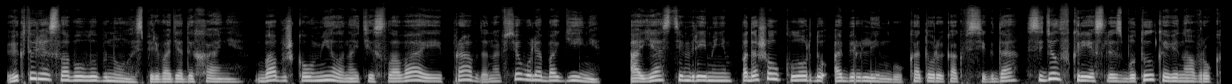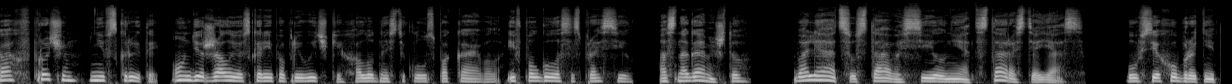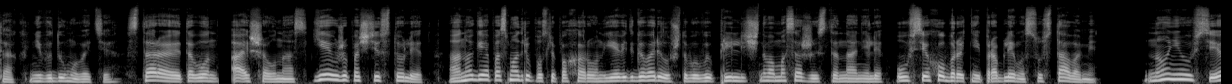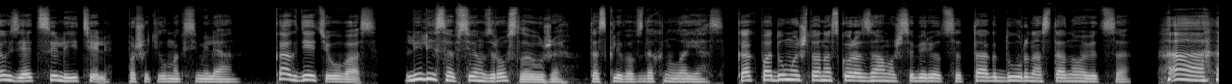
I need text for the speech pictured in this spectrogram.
Виктория слабо улыбнулась, переводя дыхание. Бабушка умела найти слова, и правда, на все воля богини. А я с тем временем подошел к лорду Аберлингу, который, как всегда, сидел в кресле с бутылкой вина в руках, впрочем, не вскрытой. Он держал ее скорее по привычке, холодное стекло успокаивало, и в полголоса спросил, «А с ногами что?» «Болят суставы, сил нет, старость аяс». «У всех оборотней так, не выдумывайте. Старая это вон Айша у нас, ей уже почти сто лет. А ноги я посмотрю после похорон. Я ведь говорил, чтобы вы приличного массажиста наняли. У всех оборотней проблемы с суставами. «Но не у всех взять целитель», — пошутил Максимилиан. «Как дети у вас?» «Лили совсем взрослая уже», — тоскливо вздохнула Яс. «Как подумай, что она скоро замуж соберется, так дурно становится». «Ха,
